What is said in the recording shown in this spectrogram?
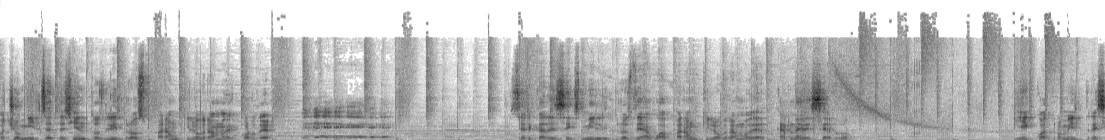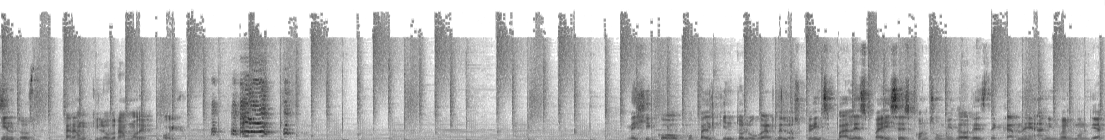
8.700 litros para un kilogramo de cordero. Cerca de 6.000 litros de agua para un kilogramo de carne de cerdo. Y 4.300 para un kilogramo de pollo. México ocupa el quinto lugar de los principales países consumidores de carne a nivel mundial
